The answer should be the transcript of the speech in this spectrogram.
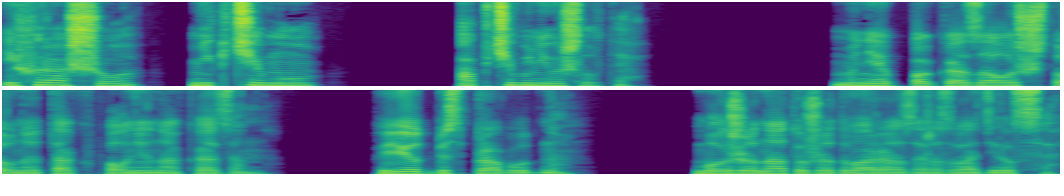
«И хорошо, ни к чему. А почему не вышел ты?» Мне показалось, что он и так вполне наказан. Пьет беспробудно. Был женат уже два раза, разводился.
